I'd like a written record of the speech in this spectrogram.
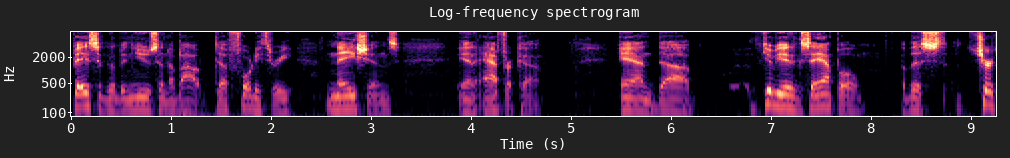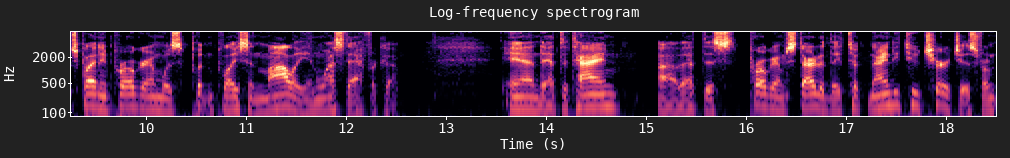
basically been used in about uh, 43 nations in Africa. And uh, give you an example, this church planting program was put in place in Mali in West Africa. And at the time uh, that this program started, they took 92 churches from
